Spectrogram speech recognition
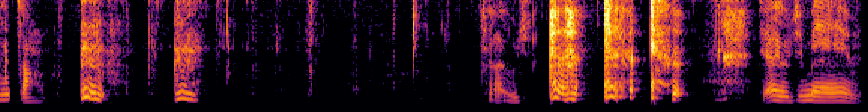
맞다. 제가 요즘 제가 요즘에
